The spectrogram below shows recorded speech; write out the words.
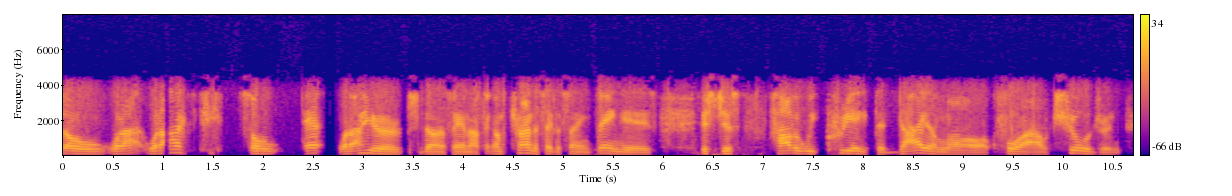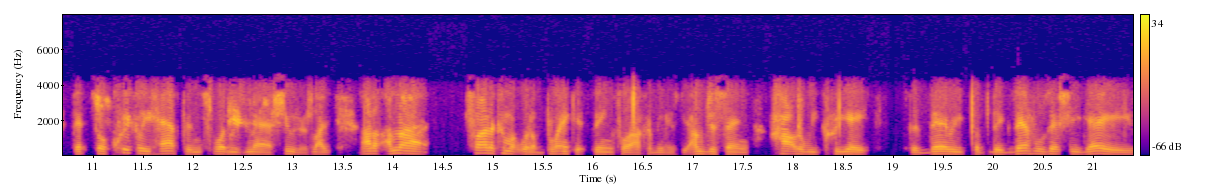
So what I what I so what I hear Shadon saying, I think I'm trying to say the same thing. Is it's just how do we create the dialogue for our children that so quickly happens for these mass shooters? Like I, I'm not trying to come up with a blanket thing for our community. I'm just saying how do we create the very the, the examples that she gave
